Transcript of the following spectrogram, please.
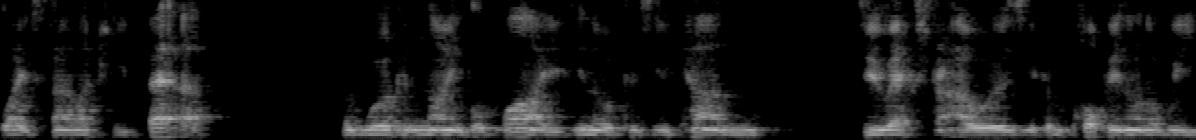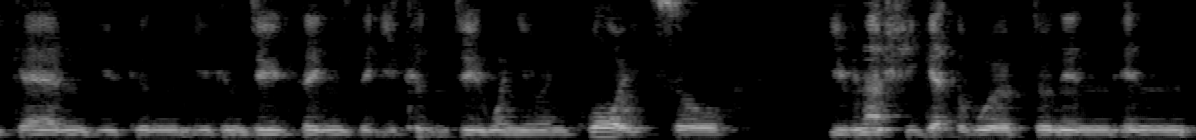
lifestyle actually better than working nine till five, you know, because you can do extra hours, you can pop in on a weekend, you can you can do things that you couldn't do when you're employed. So you can actually get the work done in in,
